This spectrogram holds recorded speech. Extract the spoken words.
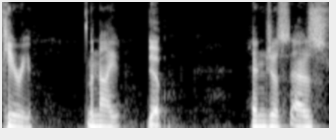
Kiri, the knight. yep And just as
